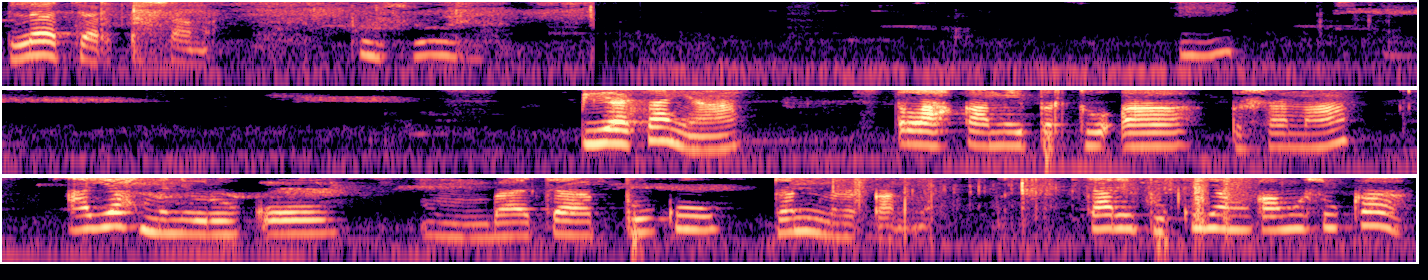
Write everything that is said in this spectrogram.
belajar bersama. Biasanya setelah kami berdoa bersama, ayah menyuruhku membaca buku dan merekamnya. Cari buku yang kamu suka.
